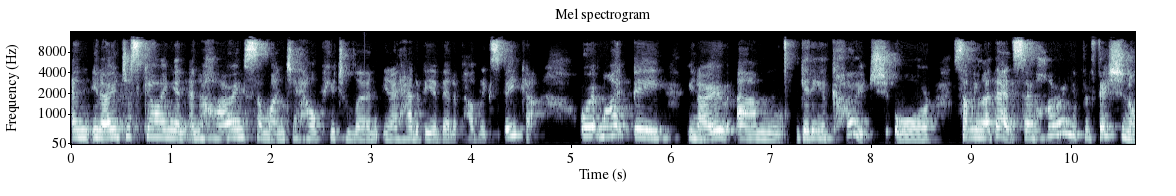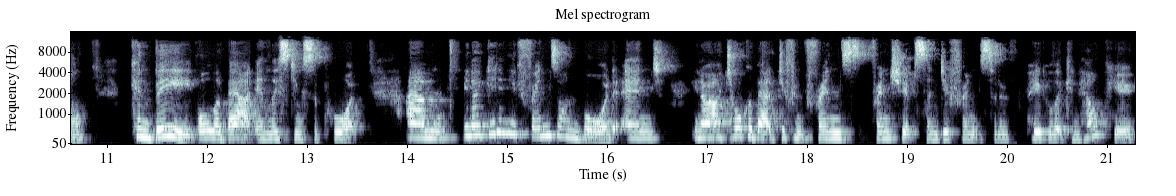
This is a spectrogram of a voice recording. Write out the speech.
and you know just going and, and hiring someone to help you to learn you know how to be a better public speaker. Or it might be you know um, getting a coach or something like that. So hiring a professional can be all about enlisting support. Um, you know getting your friends on board and you know i talk about different friends friendships and different sort of people that can help you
